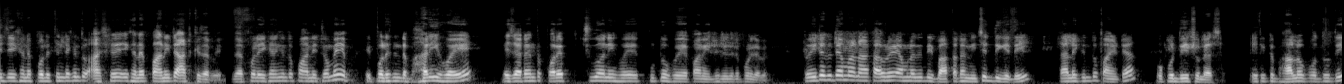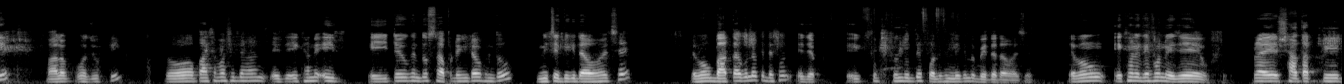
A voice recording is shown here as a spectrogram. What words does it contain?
এই যে এখানে পলিথিনটা কিন্তু আসে এখানে পানিটা আটকে যাবে। যার ফলে এখানে কিন্তু পানি জমে এই পলিথিনটা ভারী হয়ে এই জায়গাটা কিন্তু পরে চুয়ানি হয়ে, ফুটো হয়ে পানি ধীরে ধীরে পড়ে যাবে। তো এটা যদি আমরা না করে আমরা যদি বাতাটা নিচের দিকে দিই, তাহলে কিন্তু পানিটা উপর দিয়ে চলে আসে। এটি একটা ভালো পদ্ধতি, ভালো প্রযুক্তি। তো পাশাপাশি দেখেন, এই যে এখানে এই, এইটাও কিন্তু সাপোর্টিংটাও কিন্তু নিচের দিকে দেওয়া হয়েছে। এবং বাতাগুলোকে দেখুন, এই যে, এই খুব সুন্দর দিয়ে পলিথিন দিয়ে কিন্তু বেঁধে দেওয়া হয়েছে। এবং এখানে দেখুন, এই যে প্রায় সাত আট ফিট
